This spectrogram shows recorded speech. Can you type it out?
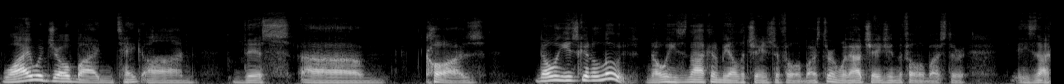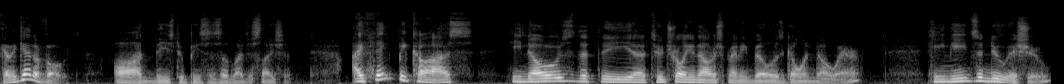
Why would Joe Biden take on this um, cause knowing he's going to lose, knowing he's not going to be able to change the filibuster, and without changing the filibuster, he's not going to get a vote on these two pieces of legislation? I think because he knows that the uh, $2 trillion spending bill is going nowhere. He needs a new issue.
